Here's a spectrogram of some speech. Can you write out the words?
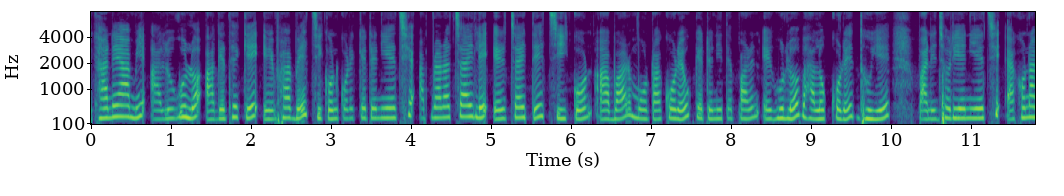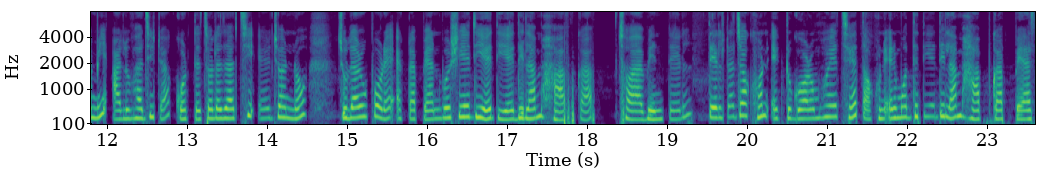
এখানে আমি আলুগুলো আগে থেকে এভাবে চিকন করে কেটে নিয়েছি। আপনারা চাইলে এর চাইতে চিকন, আবার মোটা করেও কেটে নিতে পারেন। এগুলো ভালো করে ধুয়ে পানি ঝরিয়ে নিয়েছি। এখন আমি আলু ভাজিটা করতে চলে যাচ্ছি। এর জন্য চুলার উপরে একটা প্যান বসিয়ে দিয়ে দিয়ে দিলাম হাফ কাপ সয়াবিন তেল। তেলটা যখন একটু গরম হয়েছে, তখন এর মধ্যে দিয়ে দিলাম হাফ কাপ পেঁয়াজ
